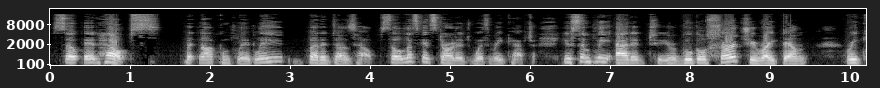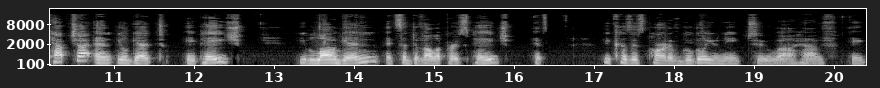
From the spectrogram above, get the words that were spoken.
So it helps, but not completely, but it does help. So let's get started with reCAPTCHA. You simply add it to your Google search, you write down reCAPTCHA, and you'll get a page you log in. It's a developer's page. It's because it's part of Google. You need to uh, have a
